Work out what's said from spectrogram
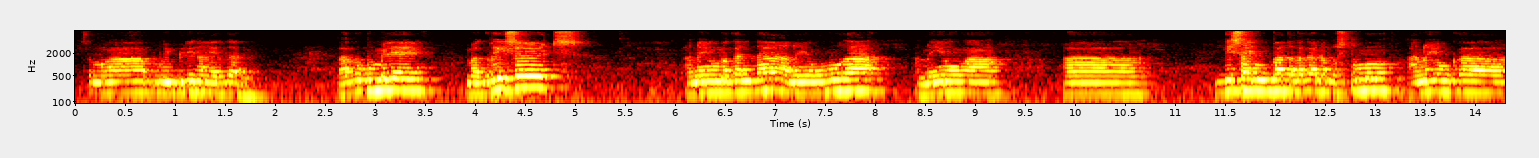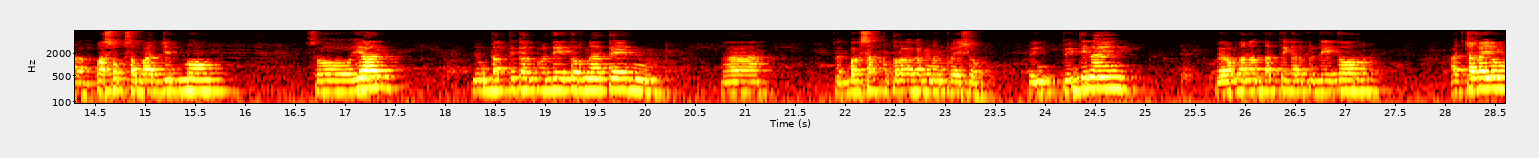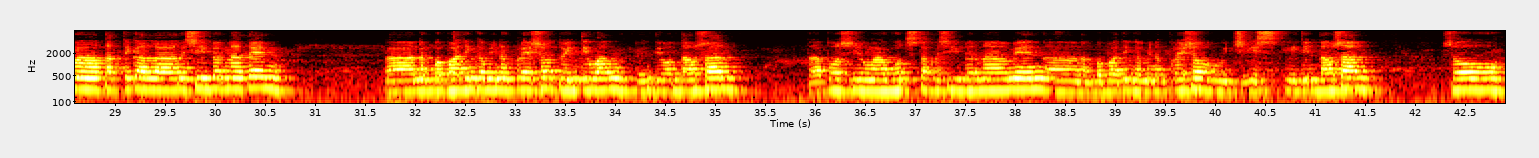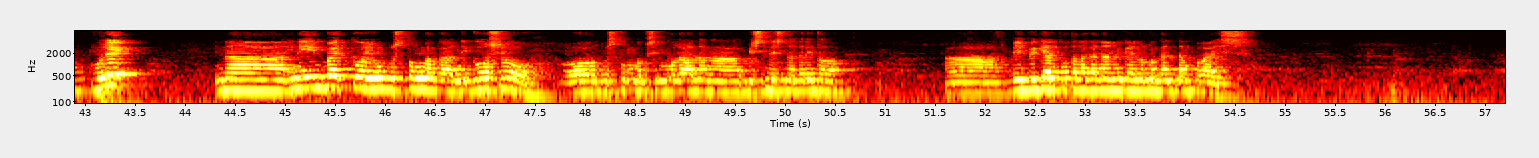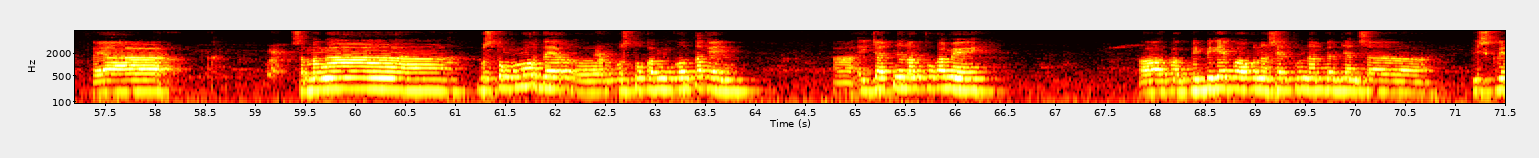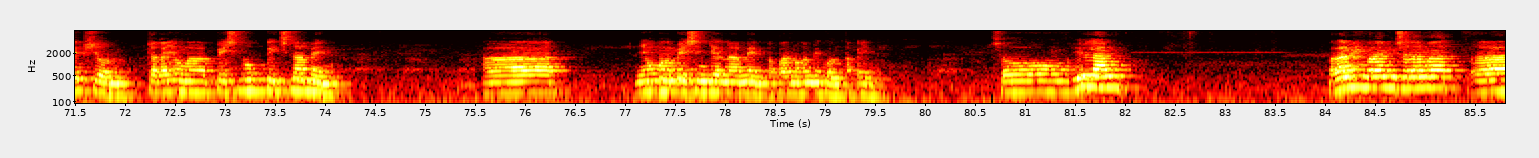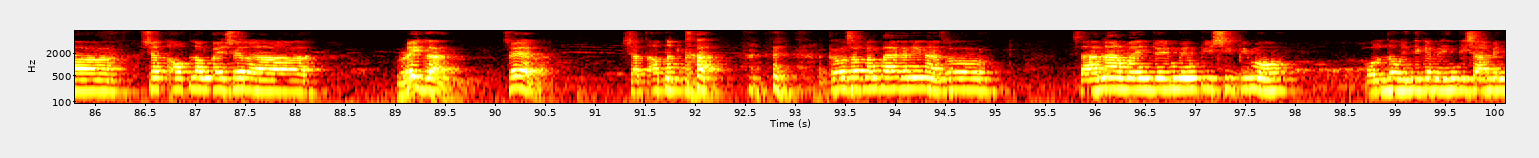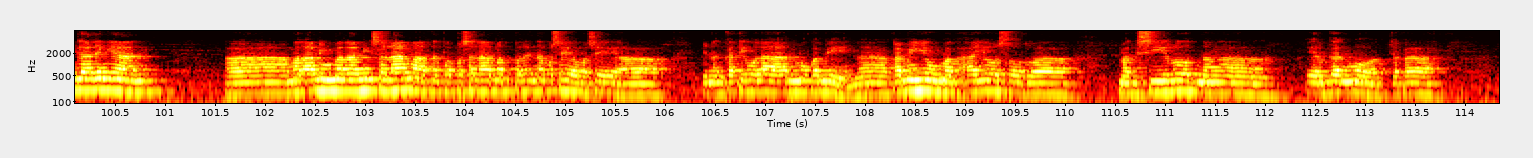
Sa mga bumibili ng airgun. Bago bumili, mag-research, ano yung maganda, ano yung mura, ano yung ah, ah, design ba talaga na gusto mo, ano yung kapasok sa budget mo. So, yan, yung tactical predator natin, ah, nagbagsak po talaga kami ng presyo. 20 29, meron ka ng tactical predator. At saka yung ah, tactical ah, receiver natin, Ah, nagbabading kami ng presyo, 21, 21,000. Tapos yung uh, Woodstock receiver namin, ah, nagbabading kami ng presyo which is 18,000. So, muli, ina ini-invite ko yung gustong mag-negosyo or gustong magsimula ng ah, business na ganito. Ah, bibigyan po talaga namin kayo ng magandang price. Kaya sa mga gustong umorder or gusto kaming kontakin, ah, i-chat nyo lang po kami. Or magbibigay po ako ng cellphone number dyan sa description tsaka yung ah, Facebook page namin. At yung mga messenger namin paano kami kontakin so yun lang maraming maraming salamat Ah, shout out lang kay Sir ah, Reagan. Sir, shout out na kita. Nagkausap lang tayo kanina. So, sana ma-enjoy mo yung PCP mo. Although hindi kami hindi sa amin galing yan. Ah, maraming maraming salamat. Nagpapasalamat pa rin ako sa iyo kasi ah, pinagkatiwalaan mo kami na kami yung mag-ayos or ah, mag-sirod ng ah, airgun mo at saka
